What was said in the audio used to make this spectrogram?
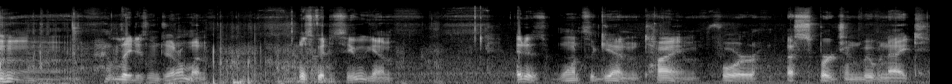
Ladies and gentlemen, it's good to see you again. It is once again time for Aspergian movie night.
